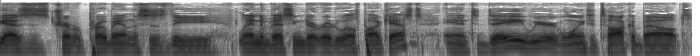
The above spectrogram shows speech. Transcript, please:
guys, this is Trevor Probant. This is the Land Investing Dirt Road to Wealth podcast. And today we are going to talk about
